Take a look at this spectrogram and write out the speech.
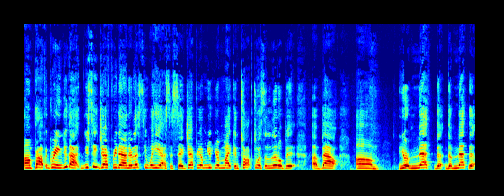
Um, Prophet Green, you got you see Jeffrey down there. Let's see what he has to say. Jeffrey, unmute your mic and talk to us a little bit about um your method, the, the method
